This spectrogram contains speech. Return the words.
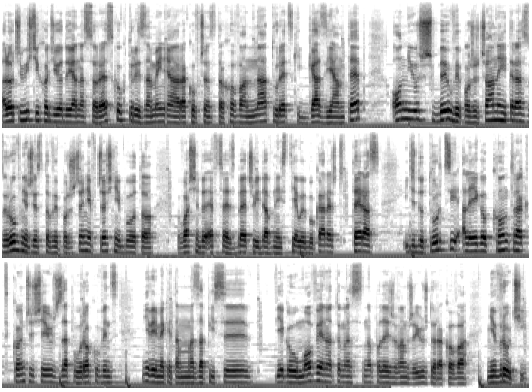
ale oczywiście chodzi o Dejana Soresku, który zamienia Raków Częstochowa na turecki Gaziantep. On już był wypożyczany i teraz również jest to wypożyczenie. Wcześniej było to właśnie do FCSB, czyli dawnej Stieły Bukareszt. Teraz idzie do Turcji, ale jego kontrakt kończy się już za pół roku, więc nie wiem jakie tam ma zapisy w jego umowie, natomiast no podejrzewam, że już do Rakowa nie wróci.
